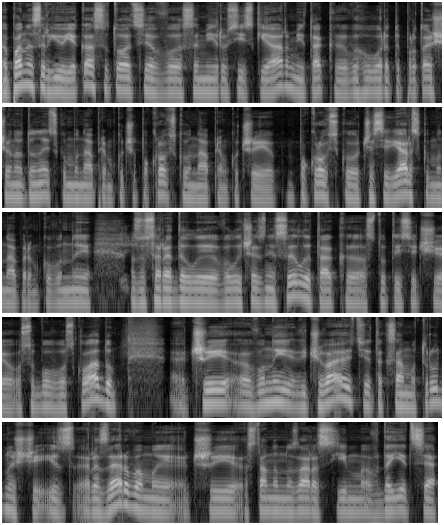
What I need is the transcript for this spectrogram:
Е, Пане Сергію, яка ситуація в самій російській армії? Так, е, ви говорите про те, що на Донецькому напрямку, чи Покровському напрямку, чи Покровського чи Сів'ярському напрямку вони зосередили величезні сили, так, е, 100 тисяч особового складу. Е, Чи е, вони відчувають так само труднощі із резервами, чи станом на зараз їм вдається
